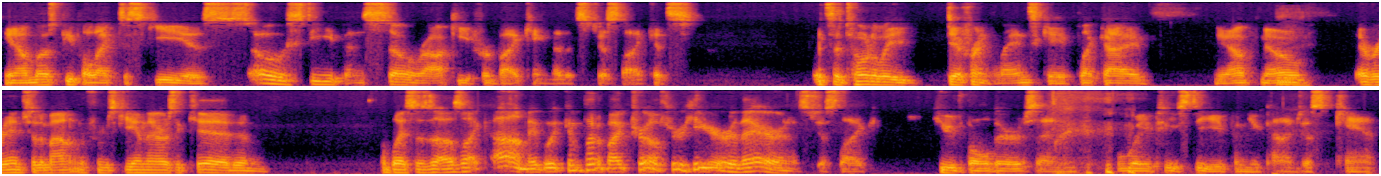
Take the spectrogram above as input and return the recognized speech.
you know most people like to ski is so steep and so rocky for biking that it's just like it's it's a totally different landscape. Like I you know know mm every inch of the mountain from skiing there as a kid. And places I was like, oh, maybe we can put a bike trail through here or there. And it's just like huge boulders and way too steep, and you kind of just can't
